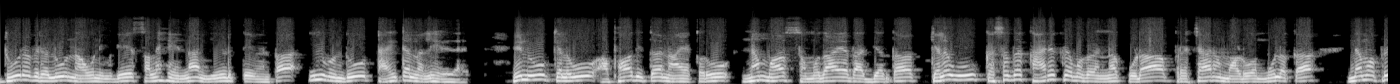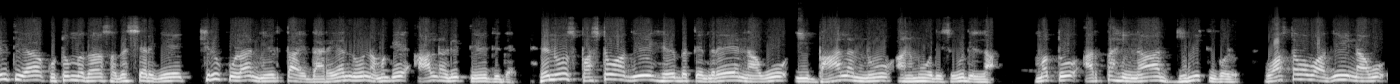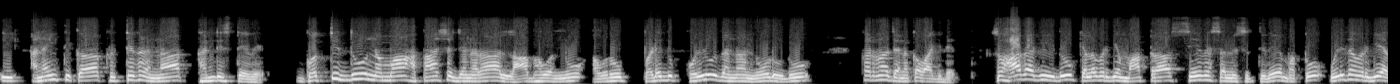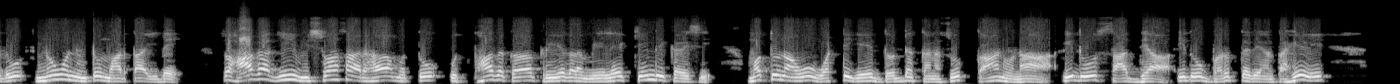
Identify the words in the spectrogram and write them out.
ದೂರವಿರಲು ನಾವು ನಿಮಗೆ ಸಲಹೆಯನ್ನ ನೀಡುತ್ತೇವೆ ಅಂತ ಈ ಒಂದು ಟೈಟಲ್ನಲ್ಲಿ ಹೇಳಿದ್ದಾರೆ. ಇನ್ನು ಕೆಲವು ಅಪಾದಿತ ನಾಯಕರು ನಮ್ಮ ಸಮುದಾಯದಾದ್ಯಂತ ಕೆಲವು ಕಸದ ಕಾರ್ಯಕ್ರಮಗಳನ್ನ ಕೂಡ ಪ್ರಚಾರ ಮಾಡುವ ಮೂಲಕ ನಮ್ಮ ಪ್ರೀತಿಯ ಕುಟುಂಬದ ಸದಸ್ಯರಿಗೆ ಕಿರುಕುಳ ನೀಡ್ತಾ ಇದ್ದಾರೆ ಎಂದು ನಮಗೆ ಆಲ್ರೆಡಿ ತಿಳಿದಿದೆ. ಇನ್ನು ಸ್ಪಷ್ಟವಾಗಿ ಹೇಳ್ಬೇಕೆಂದ್ರೆ ನಾವು ಈ ಬಾಲನ್ನು ಅನುಮೋದಿಸುವುದಿಲ್ಲ ಮತ್ತು ಅರ್ಥಹೀನ ಗಿಮಿಕ್ಗಳು. ವಾಸ್ತವವಾಗಿ ನಾವು ಈ ಅನೈತಿಕ ಕೃತ್ಯಗಳನ್ನ ಖಂಡಿಸ್ತೇವೆ. ಗೊತ್ತಿದ್ದು ನಮ್ಮ ಹತಾಶ ಜನರ ಲಾಭವನ್ನು ಅವರು ಪಡೆದುಕೊಳ್ಳುವುದನ್ನ ನೋಡುವುದು ಕರುಣಾಜನಕವಾಗಿದೆ. ಸೊ, ಹಾಗಾಗಿ ಇದು ಕೆಲವರಿಗೆ ಮಾತ್ರ ಸೇವೆ ಸಲ್ಲಿಸುತ್ತಿದೆ ಮತ್ತು ಉಳಿದವರಿಗೆ ಅದು ನೋವನ್ನುಂಟು ಮಾಡ್ತಾ ಇದೆ. ಸೊ, ಹಾಗಾಗಿ ವಿಶ್ವಾಸಾರ್ಹ ಮತ್ತು ಉತ್ಪಾದಕ ಕ್ರಿಯೆಗಳ ಮೇಲೆ ಕೇಂದ್ರೀಕರಿಸಿ. ಮತ್ತು ನಾವು ಒಟ್ಟಿಗೆ ದೊಡ್ಡ ಕನಸು ಕಾಣೋಣ. ಇದು ಸಾಧ್ಯ, ಇದು ಬರುತ್ತದೆ ಅಂತ ಹೇಳಿ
